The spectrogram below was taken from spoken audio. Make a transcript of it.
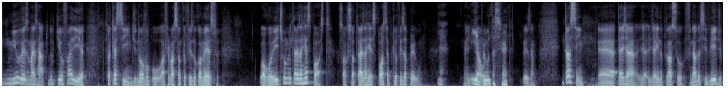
mil vezes mais rápido do que eu faria. Só que assim, de novo, a afirmação que eu fiz no começo. O algoritmo me traz a resposta. Só que só traz a resposta porque eu fiz a pergunta. É. Então, e a então, pergunta certa. Exato. Então, assim, é, até já, já, já indo para o nosso final desse vídeo,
